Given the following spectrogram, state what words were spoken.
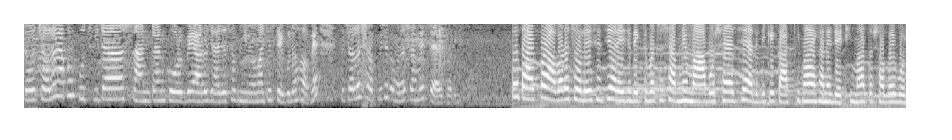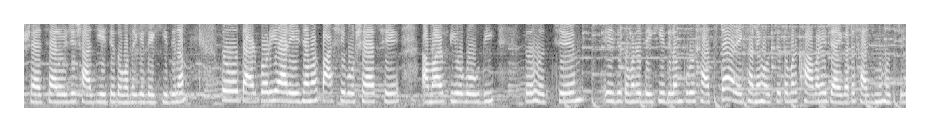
তো চলো এখন কুচকিটা স্নান টান করবে আরও যা যা সব নিয়ম আছে সেগুলো হবে। তো চলো সব কিছু তোমাদের সঙ্গে শেয়ার করি। তো তারপর আবারও চলে এসেছি, আর এই যে দেখতে পাচ্ছ সামনে মা বসে আছে, আর এদিকে কাকিমা, এখানে জেঠিমা, তো সবাই বসে আছে, আর ওই যে সাজিয়েছে তোমাদেরকে দেখিয়ে দিলাম। তো তারপরে আর এই যে আমার পাশে বসে আছে আমার প্রিয় বৌদি, তো হচ্ছে এই যে তোমাদের দেখিয়ে দিলাম পুরো সাজটা, আর এখানে হচ্ছে তোমার খাবারের জায়গাটা সাজানো হচ্ছিল,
